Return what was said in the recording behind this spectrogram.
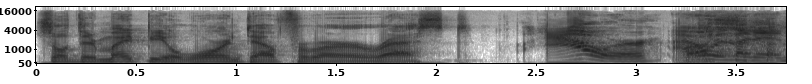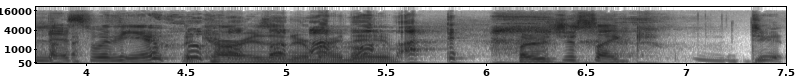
So there might be a warrant out for our arrest. Our, I wasn't in this with you. The car is under my name, but it was just like, dude,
